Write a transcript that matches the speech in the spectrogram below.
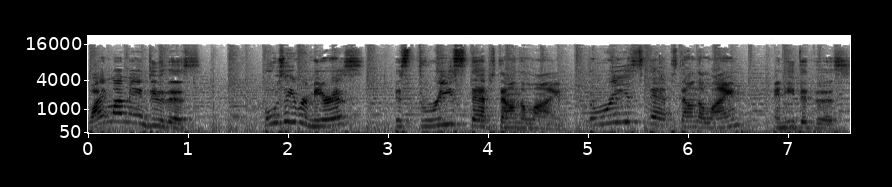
Why did my man do this? Jose Ramirez is three steps down the line. Three steps down the line, and he did this.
